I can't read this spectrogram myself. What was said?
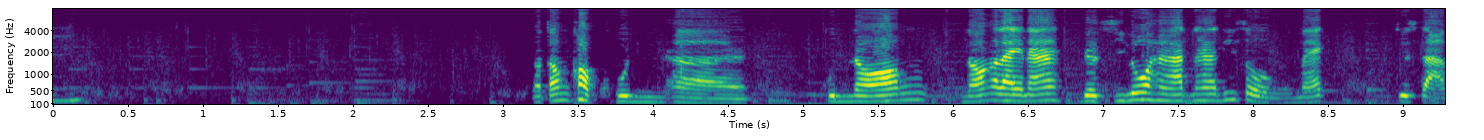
มก็ต้องขอบคุณ เอ่อ คุณน้องน้องอะไรนะ The Zero Heart นะฮะ ที่ส่ง Mac จุดสาม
